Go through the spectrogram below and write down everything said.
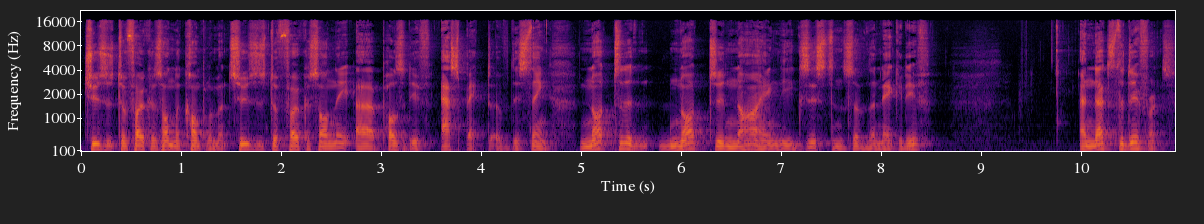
chooses to focus on the compliment, chooses to focus on the uh, positive aspect of this thing, not to the, not denying the existence of the negative. And that's the difference.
